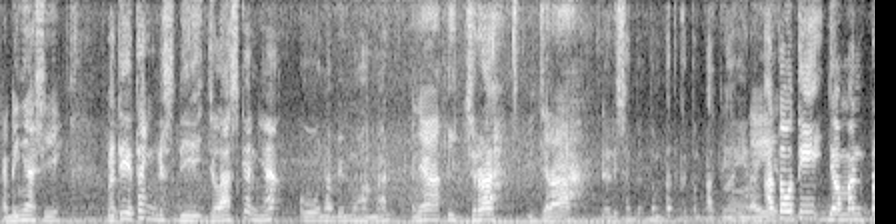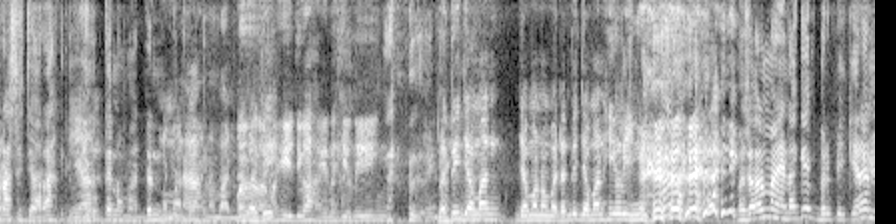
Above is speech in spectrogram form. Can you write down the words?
tadinya sih Berarti itu yang geus dijelaskan ya ku Nabi Muhammad hanya hijrah hijrah dari satu tempat ke tempat lain. lain. Atau di zaman prasejarah gitu Iya. hidup teh nomaden. gitu. Nomaden. nah Bang, Berarti- hijrah, ayeuna healing. Berarti zaman zaman Ramadan itu zaman healing. Masalah main lagi berpikiran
